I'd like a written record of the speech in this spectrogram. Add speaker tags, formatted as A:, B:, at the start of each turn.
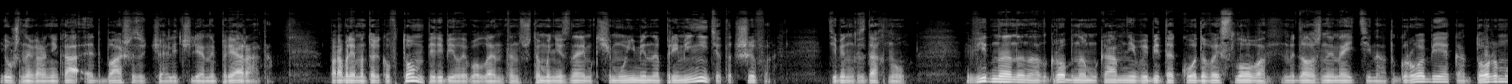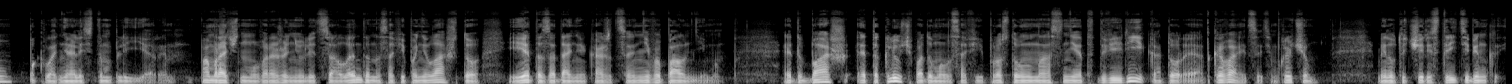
A: И уж наверняка Эдбаш изучали члены приората. Проблема только в том, перебил его Лэнтон, что мы не знаем, к чему именно применить этот шифр. Тибинг вздохнул. Видно, на надгробном камне выбито кодовое слово. Мы должны найти надгробие, которому поклонялись тамплиеры. По мрачному выражению лица Лэндона Софи поняла, что и это задание кажется невыполнимым. «Это баш, это ключ», — подумала Софи, — «просто у нас нет двери, которая открывается этим ключом». Минуты через три Тибинг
